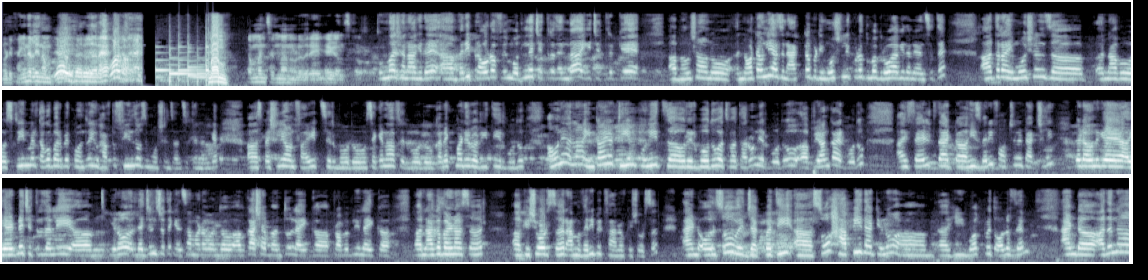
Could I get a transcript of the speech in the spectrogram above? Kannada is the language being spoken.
ನೋಡಿ ಫೈನಲಿ ನಮ್ ಸರ್ ಇದಾರೆ ಮ್ಯಾಮ್ ತಮ್ಮನ್ ಸಿನಿಮಾ ನೋಡಿದ್ರೆ ಹೇಗ ತುಂಬಾ ಚೆನ್ನಾಗಿದೆ. ವೆರಿ ಪ್ರೌಡ್ ಆಫ್ ಹಿಮ್ ಮೊದಲನೇ ಚಿತ್ರದಿಂದ ಈ ಚಿತ್ರಕ್ಕೆ ಬಹುಶಃ ಅವನು not only as an actor but emotionally ಕೂಡ ತುಂಬಾ ಗ್ರೋ ಆಗಿದ್ದಾನೆ ಅನ್ಸುತ್ತೆ. ಆ ತರ ಇಮೋಷನ್ಸ್ ನಾವು ಸ್ಕ್ರೀನ್ ಮೇಲೆ ತಗೋಬರ್ಬೇಕು ಅಂದ್ರೆ you have to feel those emotions ಅನ್ಸುತ್ತೆ ನನಗೆ. ಸ್ಪೆಷಲಿ ಅವ್ನ ಫೈಟ್ಸ್ ಇರ್ಬೋದು ಸೆಕೆಂಡ್ ಹಾಫ್ ಇರ್ಬೋದು ಕನೆಕ್ಟ್ ಮಾಡಿರೋ ರೀತಿ ಇರ್ಬೋದು. ಅವನೇ ಅಲ್ಲ ಇಂಟೈರ್ ಟೀಮ್ ಪುನೀತ್ ಅವ್ರು ಇರ್ಬೋದು ಅಥವಾ ತರುಣ್ ಇರ್ಬೋದು ಪ್ರಿಯಾಂಕಾ ಇರ್ಬೋದು. I felt that is very fortunate actually that ಅವನಿಗೆ ಎರಡನೇ ಚಿತ್ರದಲ್ಲಿ ಯುನೋ ಲೆಜೆಂಡ್ಸ್ ಜೊತೆ ಕೆಲಸ ಮಾಡೋ ಒಂದು ಅವಕಾಶ ಬಂತು. Like probably like Nagabharana sir Kishore sir I am a very big fan of Kishore sir and also with Jagapathi so happy that you know he work with all of them and ಅದನ್ನು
